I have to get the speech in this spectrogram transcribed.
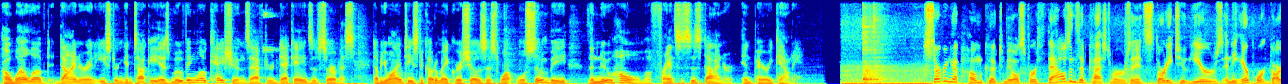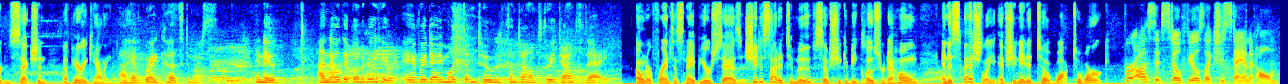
A well-loved diner in eastern Kentucky is moving locations after decades of service. WYMT's Dakota Makris shows us what will soon be the new home of Frances's Diner in Perry County. Serving up home-cooked meals for thousands of customers in its 32 years in the Airport Gardens section of Perry County. I have great customers, and they, I know they're going to be here every day, most of them two, sometimes three times a day. Owner Frances Napier says she decided to move so she could be closer to home, and especially if she needed to walk to work. For us, it still feels like she's staying at home.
